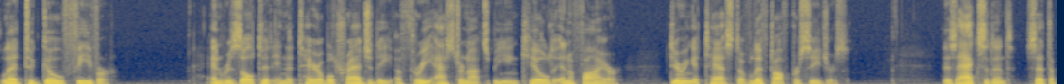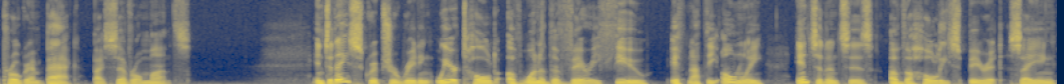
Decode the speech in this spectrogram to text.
led to Go Fever and resulted in the terrible tragedy of three astronauts being killed in a fire during a test of liftoff procedures. This accident set the program back by several months. In today's scripture reading, we are told of one of the very few if not the only, incidences of the Holy Spirit saying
